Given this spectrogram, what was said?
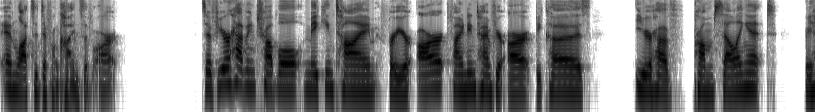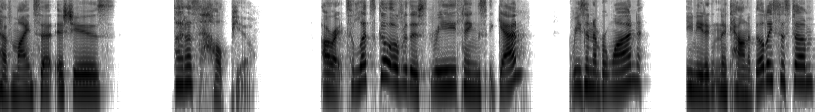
and lots of different kinds of art. So if you're having trouble making time for your art, finding time for your art because you have problems selling it, or you have mindset issues, let us help you. All right, so let's go over those three things again. Reason number one, you need an accountability system.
